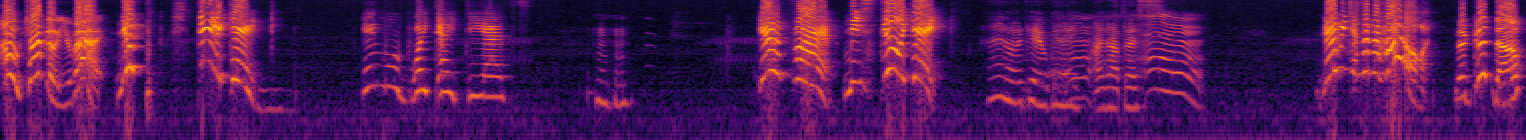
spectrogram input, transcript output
Oh, Choco, you're back! Nope! Stay a cake! Any more white ideas? You're fire! Me still a cake! Eh, okay, okay. I got this. Now we just have a hat on! They're good, though.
